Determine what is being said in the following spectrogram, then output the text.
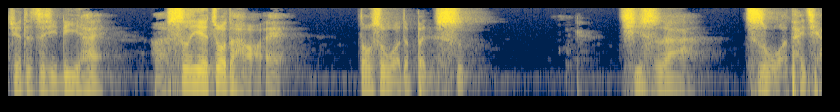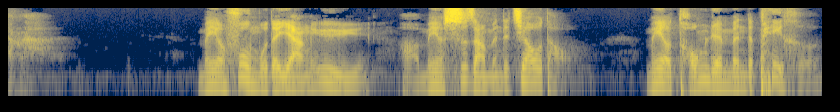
觉得自己厉害啊，事业做得好，哎，都是我的本事。其实啊，自我太强了，没有父母的养育啊，没有师长们的教导，没有同仁们的配合，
